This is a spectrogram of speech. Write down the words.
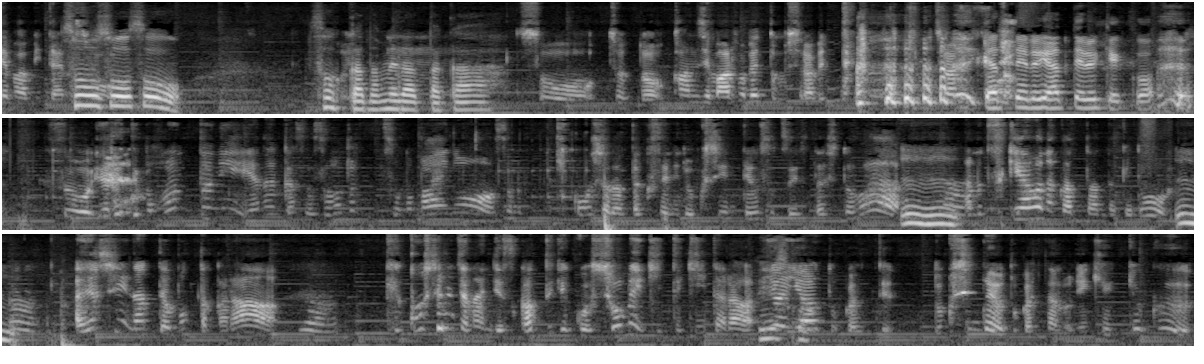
違うってばみたいなそうそうそう。そっか、ダメだったか。そうちょっと漢字もアルファベットも調べて やってるやってる結構。そういやだってもう本当にいやなんかさその時その前のその既婚者だったくせに独身って嘘ついてた人は、うんうん。あの付き合わなかったんだけどうんうん。怪しいなって思ったから結婚してるんじゃないんですかって結構正面切って聞いたら「えいやいや」とか言って「独身だよ」とか言ったのに結局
